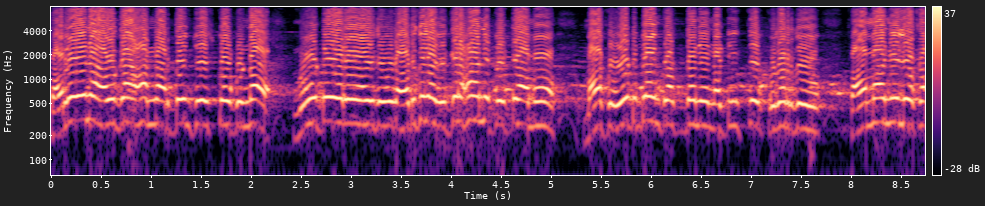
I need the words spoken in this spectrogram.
సరైన అవగాహన అర్థం చేసుకోకుండా నూట ఐదు అడుగుల విగ్రహాన్ని పెట్టాము. మాకు ఓటు బ్యాంక్ వస్తుందని నటిస్తే కుదరదు. సామాన్యుల యొక్క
